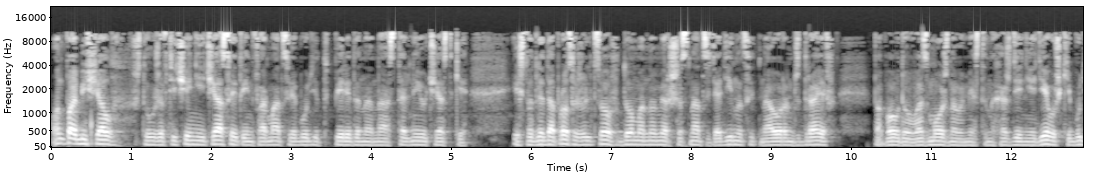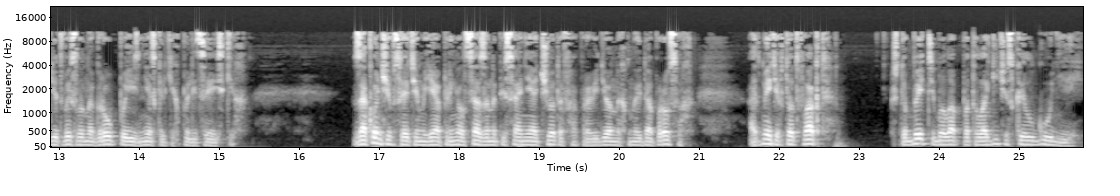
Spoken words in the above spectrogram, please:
Он пообещал, что уже в течение часа эта информация будет передана на остальные участки и что для допроса жильцов дома номер 1611 на Оранж-драйв по поводу возможного местонахождения девушки будет выслана группа из нескольких полицейских. Закончив с этим, я принялся за написание отчетов о проведенных мной допросах, отметив тот факт, что Бетти была патологической лгуньей,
